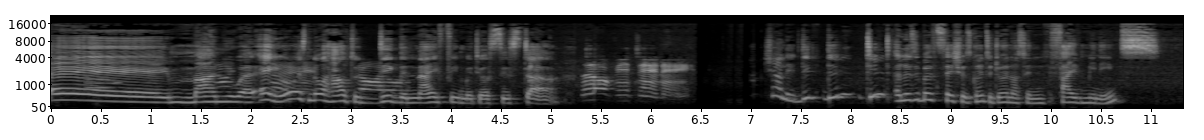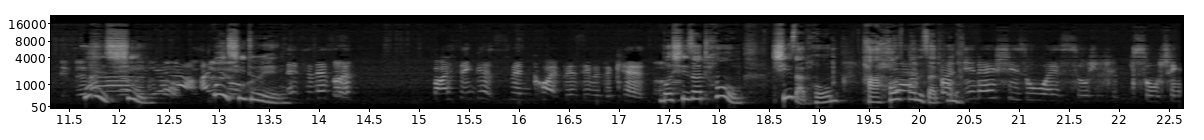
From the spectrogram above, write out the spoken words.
Hey, Manuel. Hey, you always know how to dig the knife in with your sister. Love you dearly. Charlie, did, didn't, didn't Elizabeth say she was going to join us in five minutes? Where is she? Yeah, I What is she doing? It's Elizabeth, but I think it's been quite busy with the kids. But she's at home. She's at home. Her husband Yes, is at but home. you know she's always sort of sorting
